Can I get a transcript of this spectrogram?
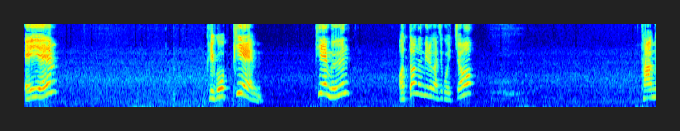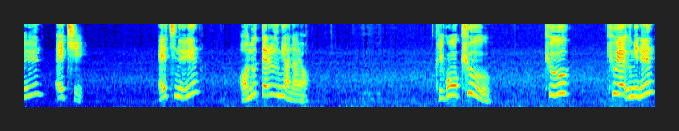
AM, 그리고 PM, PM은 어떤 의미를 가지고 있죠? 다음은 H. H는 어느 때를 의미하나요? 그리고 Q. Q. Q의 의미는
